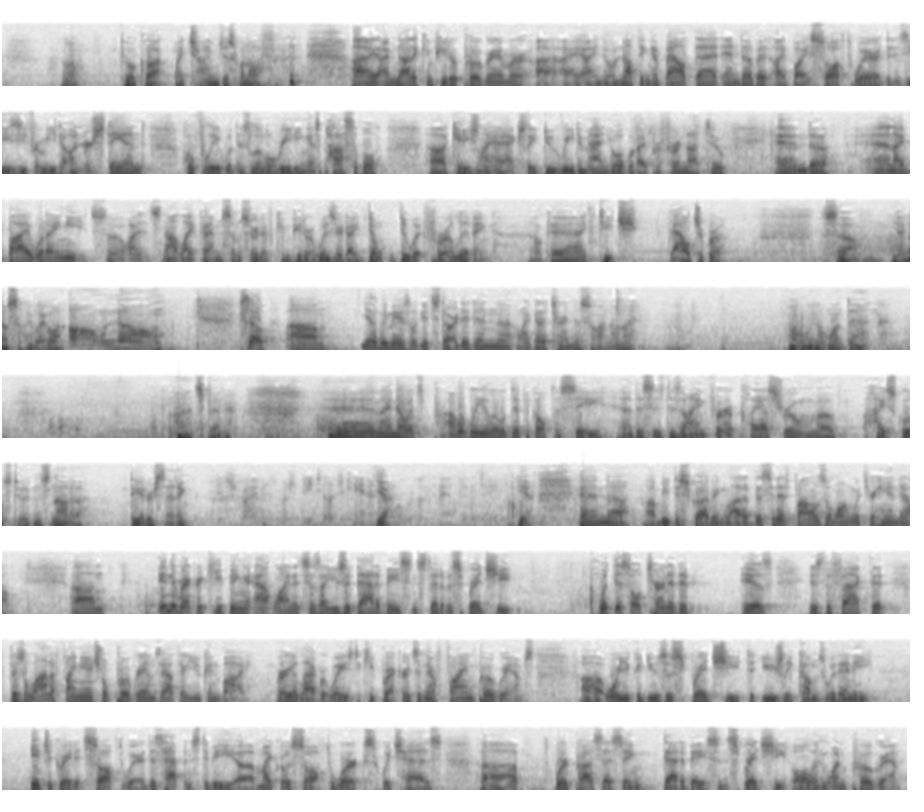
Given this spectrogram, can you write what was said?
Oh, two o'clock. My chime just went off. I, I'm not a computer programmer. I, I, I know nothing about that end of it. I buy software that is easy for me to understand, hopefully with as little reading as possible. Uh, occasionally, I actually do read a manual, but I prefer not to. And uh, and I buy what I need. So I, it's not like I'm some sort of computer wizard. I don't do it for a living. Okay, I teach algebra. So yeah, I know some people are going, "Oh no." So um, yeah, we may as well get started. And uh, oh, I got to turn this on, don't I? Oh, we don't want that. Oh, that's better. And I know it's probably a little difficult to see. Uh, this is designed for a classroom of high school students, not a theater setting. Describe in as much detail as you can as Yeah. what we're looking at for the table. Yeah, and uh, I'll be describing a lot of this, and it follows along with your handout. Um, in the record keeping outline, it says I use a database instead of a spreadsheet. What this alternative is, is the fact that there's a lot of financial programs out there you can buy, very elaborate ways to keep records, and they're fine programs. Uh, or you could use a spreadsheet that usually comes with any integrated software. This happens to be uh, Microsoft Works, which has uh, word processing, database, and spreadsheet all in one program.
